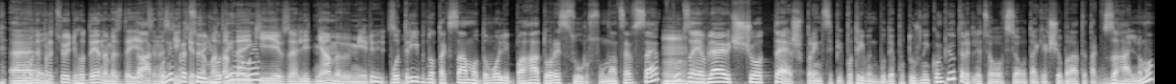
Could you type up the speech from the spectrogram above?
Ну, вони е, працюють годинами, здається, так, наскільки вони працюють там, а годинами. там деякі є взагалі днями вимірюються. Потрібно так само доволі багато ресурсу на це все. Тут заявляють, що теж в принципі потрібен буде потужний комп'ютер для цього всього, так якщо брати так в загальному,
